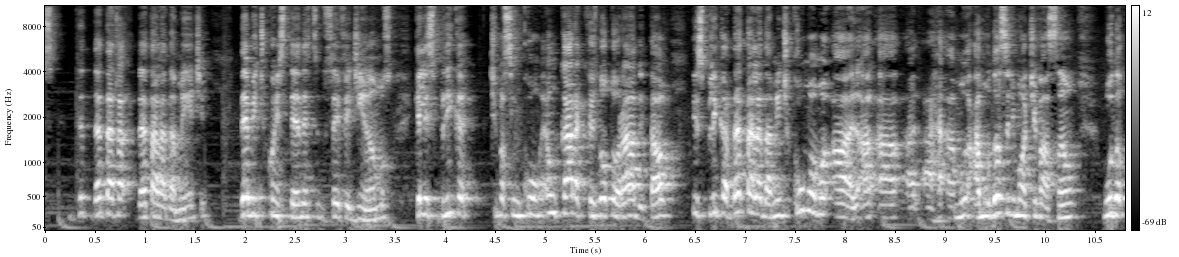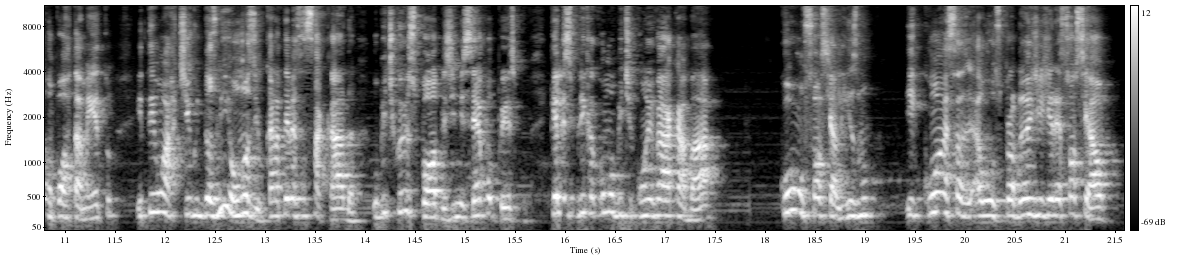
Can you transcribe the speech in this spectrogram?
detalhadamente. The Bitcoin Standard do Seifedin Amos, que ele explica, tipo assim, é um cara que fez doutorado e tal, explica detalhadamente como a, a, a, a, mudança de motivação muda comportamento. E tem um artigo em 2011, o cara teve essa sacada, o Bitcoin e os pobres, de Nicea Popesco, que ele explica como o Bitcoin vai acabar com o socialismo e com essa, os problemas de engenharia social.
